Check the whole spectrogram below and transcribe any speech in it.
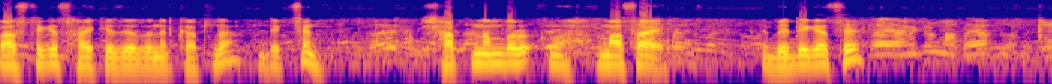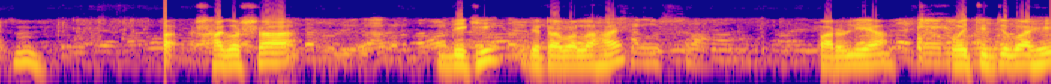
পাঁচ থেকে ছয় কেজি ওজনের কাতলা দেখছেন? সাত নম্বর মাছায় বেঁধে গেছে। সাগরসা দেখি যেটা বলা হয়। পারুলিয়া ঐতিহ্যবাহী।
